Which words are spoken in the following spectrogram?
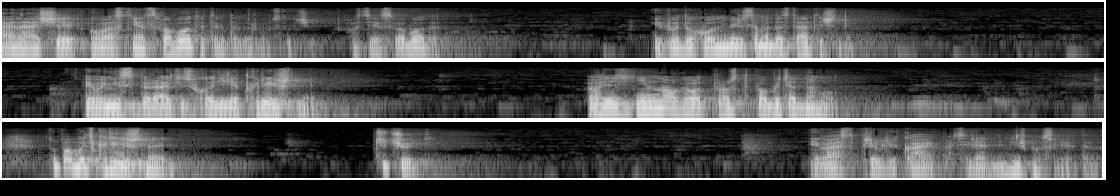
А иначе у вас нет свободы тогда в другом случае. У вас есть свобода. И вы в духовном мире самодостаточны. И вы не собираетесь уходить от Кришны. Вы хотите немного вот просто побыть одному. Ну, побыть Кришной. Чуть-чуть. И вас привлекает материальный мир после этого.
